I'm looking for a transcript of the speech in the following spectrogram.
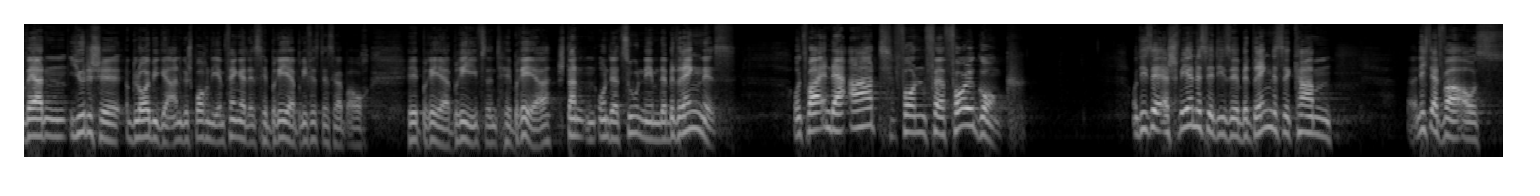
werden jüdische Gläubige angesprochen, die Empfänger des Hebräerbriefes, deshalb auch Hebräerbrief, sind Hebräer, standen unter zunehmender Bedrängnis. Und zwar in der Art von Verfolgung. Und diese Erschwernisse, diese Bedrängnisse kamen nicht etwa aus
